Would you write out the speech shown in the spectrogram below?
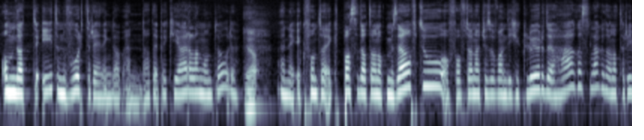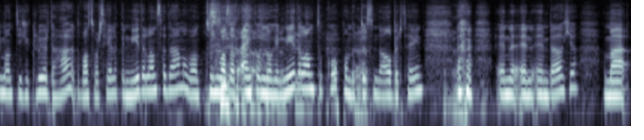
om dat te eten voor training. Dat, en dat heb ik jarenlang onthouden. Ja. En ik, vond dat, ik paste dat dan op mezelf toe. Of, of dan had je zo van die gekleurde hagelslag. Dan had er iemand die gekleurde hagel... Dat was waarschijnlijk een Nederlandse dame, want toen was dat enkel nog in Nederland te koop. Ondertussen de Albert Heijn in, in, in België. Maar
